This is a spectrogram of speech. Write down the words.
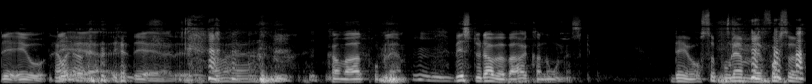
Det er jo Det, er, det, er, det kan være et problem. Hvis du da vil være kanonisk. Det er jo også problemet med folk som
